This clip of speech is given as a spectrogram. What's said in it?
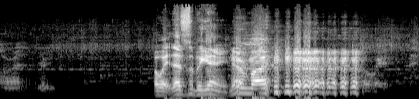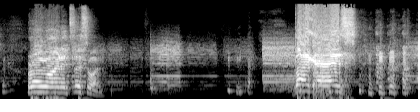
Alright, ready? Oh wait, that's the beginning. Never mind. Oh wait. Wrong one. It's this one. Bye, guys.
